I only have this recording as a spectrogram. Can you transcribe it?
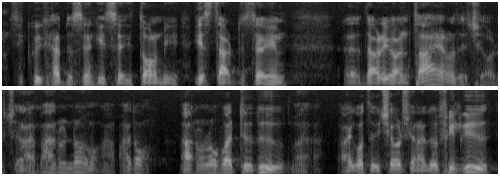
I think we have the same. He said, he told me, he started saying, uh, Dario, I'm tired of the church. I, I don't know. I, I, don't. I don't know what to do. I go to the church and I don't feel good.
